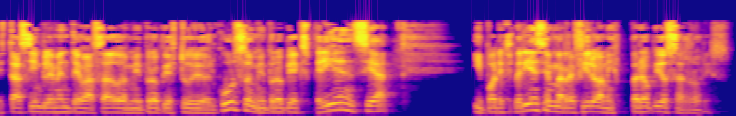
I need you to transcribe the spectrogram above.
está simplemente basado en mi propio estudio del curso, en mi propia experiencia, y por experiencia me refiero a mis propios errores.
